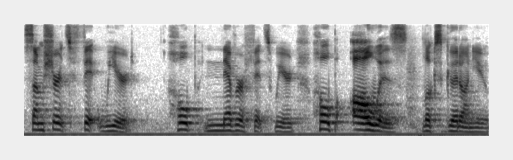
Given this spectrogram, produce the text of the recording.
Some shirts fit weird. Hope never fits weird. Hope always looks good on you.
